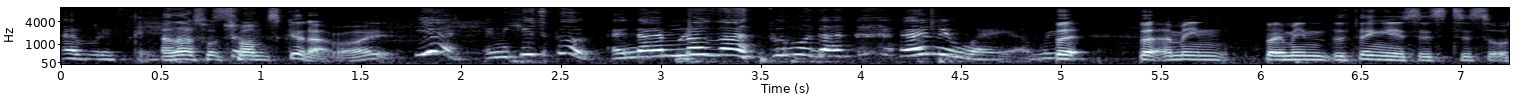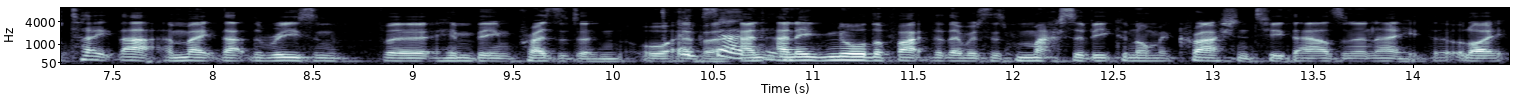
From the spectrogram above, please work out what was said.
everything. And that's what So- Trump's good at, right? Yeah, and he's good. And I'm not that good at anyway. I mean, But but I mean but I mean the thing is is to sort of take that and make that the reason for him being president or whatever and, Exactly. and ignore the fact that there was this massive economic crash in 2008 that like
